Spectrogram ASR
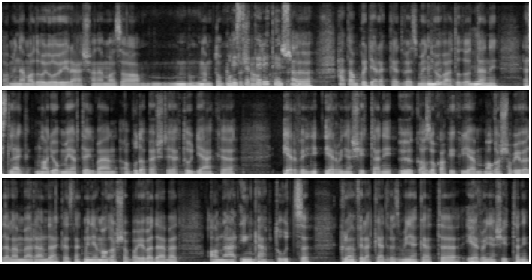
ami nem adójóvírás, hanem az a, nem tudom a pontosan. Hát amikor gyerekkedvezményt uh-huh. jóvá tudod uh-huh. tenni, ezt legnagyobb mértékben a budapestiek tudják érvény, érvényesíteni. Ők azok, akik ugye magasabb jövedelemmel rendelkeznek, minél magasabb a jövedelmet, annál inkább tudsz különféle kedvezményeket érvényesíteni.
